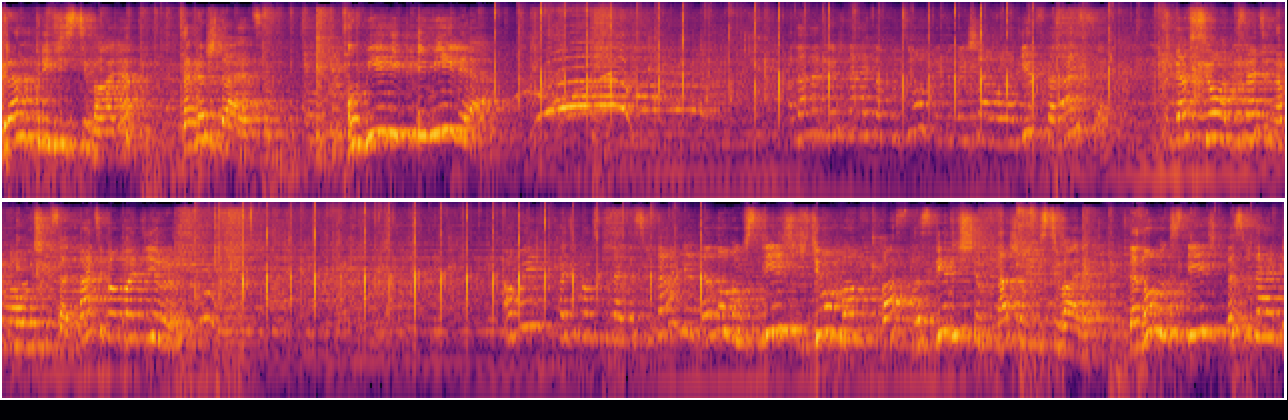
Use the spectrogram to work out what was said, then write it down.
Гран-при фестиваля награждается Гуменик Эмилия. Большая молодец, старайся. У тебя все обязательно получится. Давайте поаплодируем. А мы хотим вам сказать до свидания, до новых встреч, ждем вам, вас на следующем нашем фестивале. До новых встреч, до свидания.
